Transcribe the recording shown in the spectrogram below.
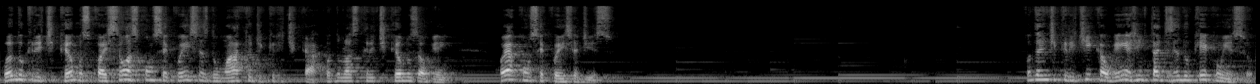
Quando criticamos, quais são as consequências de um ato de criticar? Quando nós criticamos alguém, qual é a consequência disso? Quando a gente critica alguém, a gente está dizendo o que com isso?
